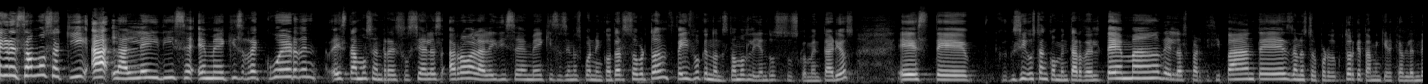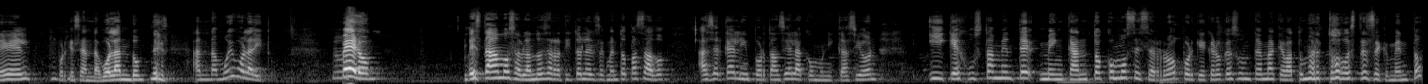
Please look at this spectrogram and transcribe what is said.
Regresamos aquí a La Ley Dice MX. Recuerden, estamos en redes sociales, arroba La Ley Dice MX, así nos pueden encontrar, sobre todo en Facebook, en donde estamos leyendo sus comentarios. Este, si gustan comentar del tema, de los participantes, de nuestro productor, que también quiere que hablen de él, porque se anda volando, anda muy voladito. Pero estábamos hablando hace ratito en el segmento pasado acerca de la importancia de la comunicación y que justamente me encantó cómo se cerró, porque creo que es un tema que va a tomar todo este segmento.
